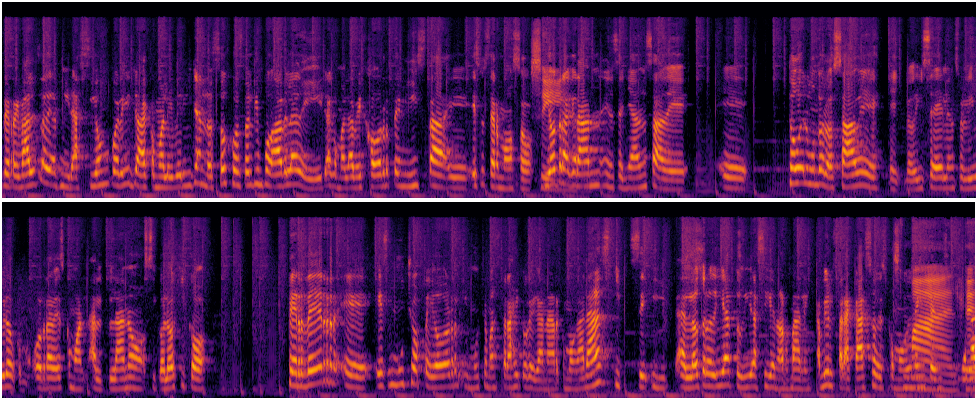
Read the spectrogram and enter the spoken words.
se rebalsa de admiración por ella, como le brillan los ojos, todo el tiempo habla de ella como la mejor tenista, eh, eso es hermoso. Sí. Y otra gran enseñanza de, eh, todo el mundo lo sabe, eh, lo dice él en su libro, como otra vez como al, al plano psicológico, perder eh, es mucho peor y mucho más trágico que ganar. Como ganás y, se- y al otro día tu vida sigue normal. En cambio, el fracaso es como Es una mal, intensidad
